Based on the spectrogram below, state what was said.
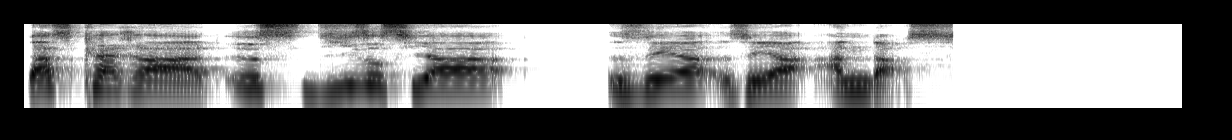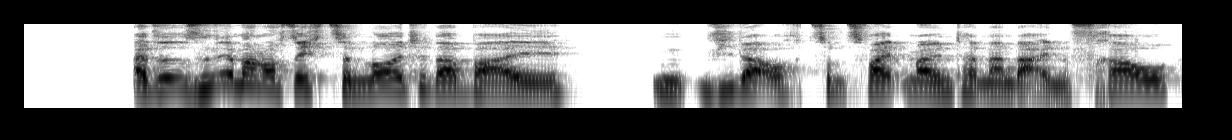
das Karat ist dieses Jahr sehr, sehr anders. Also es sind immer noch 16 Leute dabei, wieder auch zum zweiten Mal hintereinander eine Frau,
